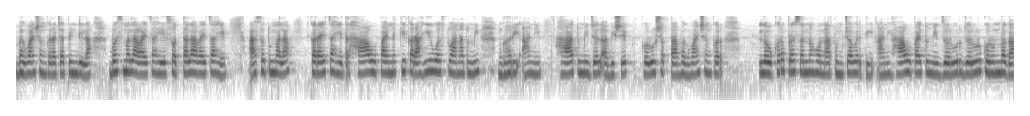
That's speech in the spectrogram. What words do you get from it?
भगवान शंकराच्या पिंडीला भस्म लावायचं आहे स्वतः लावायचं आहे असं तुम्हाला करायचं आहे. तर हा उपाय नक्की करा. ही वस्तू आणा तुम्ही घरी आणि हा तुम्ही जल अभिषेक करू शकता. भगवान शंकर लवकर प्रसन्न होणार तुमच्यावरती आणि हा उपाय तुम्ही जरूर जरूर करून बघा.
